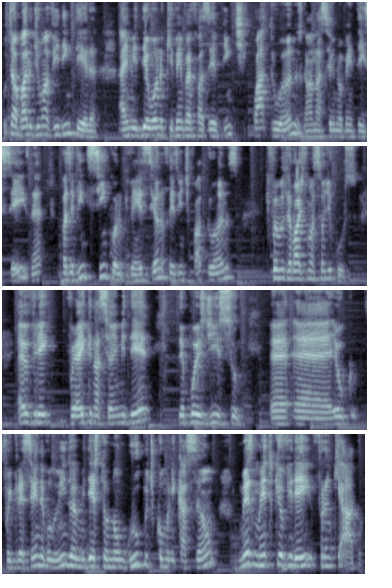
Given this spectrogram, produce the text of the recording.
o trabalho de uma vida inteira. A MD o ano que vem vai fazer 24 anos, ela nasceu em 96, né? Vai fazer 25 ano que vem, esse ano fez 24 anos, que foi meu trabalho de formação de curso. Aí eu virei, foi aí que nasceu a MD, depois disso é, é, eu fui crescendo, evoluindo, a MD se tornou um grupo de comunicação, no mesmo momento que eu virei franqueado.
